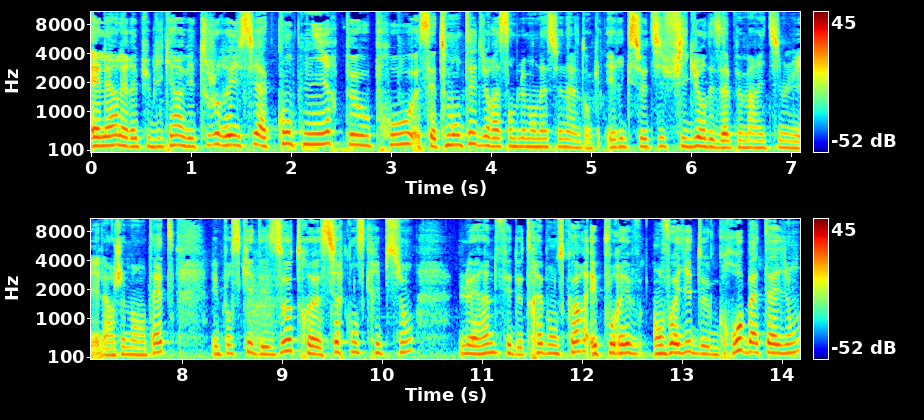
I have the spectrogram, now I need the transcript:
LR, les Républicains, avaient toujours réussi à contenir peu ou prou cette montée du Rassemblement national. Donc Éric Ciotti, figure des Alpes-Maritimes, lui est largement en tête. Mais pour ce qui est des autres circonscriptions, le RN fait de très bons scores et pourrait envoyer de gros bataillons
